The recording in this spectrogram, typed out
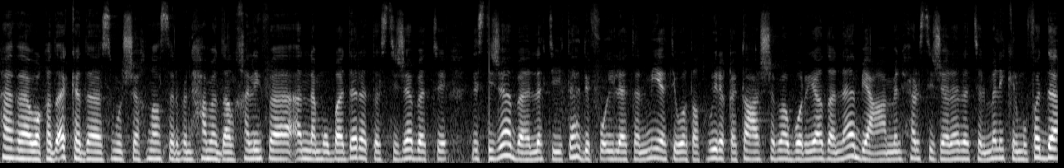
هذا وقد أكد سمو الشيخ ناصر بن حمد الخليفة أن مبادرة استجابة الاستجابة التي تهدف إلى تنمية وتطوير قطاع الشباب والرياضة نابعة من حرص جلالة الملك المفدى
